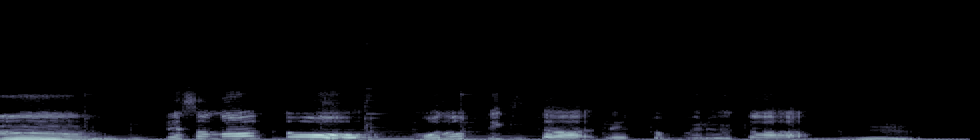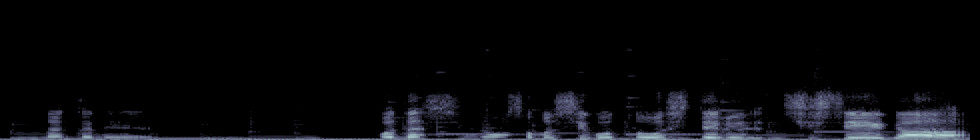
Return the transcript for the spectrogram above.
うん。でその後戻ってきたレッドブルーがうん。なんかね、私のその仕事をしてる姿勢が、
